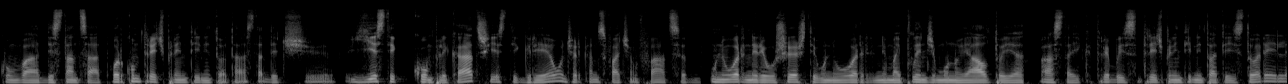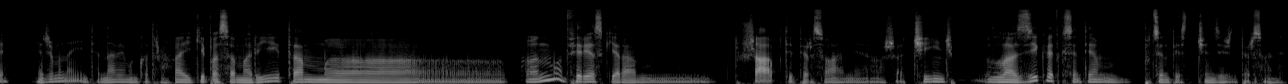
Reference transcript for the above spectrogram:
cumva distanțat. Oricum treci prin tine tot asta, deci uh, este complicat și este greu, încercăm să facem față. Uneori ne reușește, uneori ne mai plângem unui altuia. Asta e că trebuie să treci prin tine toate istoriile, mergem înainte, nu avem încotro. Echipa s-a mărit, am, uh, în mod firesc eram șapte persoane, așa, cinci. La zi cred că suntem puțin peste 50 de persoane.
